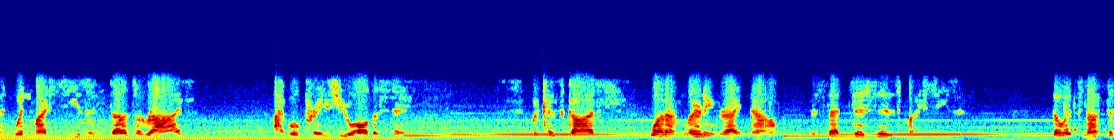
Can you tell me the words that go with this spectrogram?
And when my season does arrive, I will praise you all the same. Because, God, what I'm learning right now is that this is my season. Though it's not the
